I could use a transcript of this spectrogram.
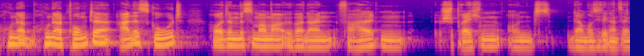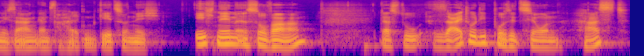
100, 100 Punkte, alles gut. Heute müssen wir mal über dein Verhalten sprechen und da muss ich dir ganz ehrlich sagen, dein Verhalten geht so nicht. Ich nehme es so wahr, dass du, seit du die Position hast,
